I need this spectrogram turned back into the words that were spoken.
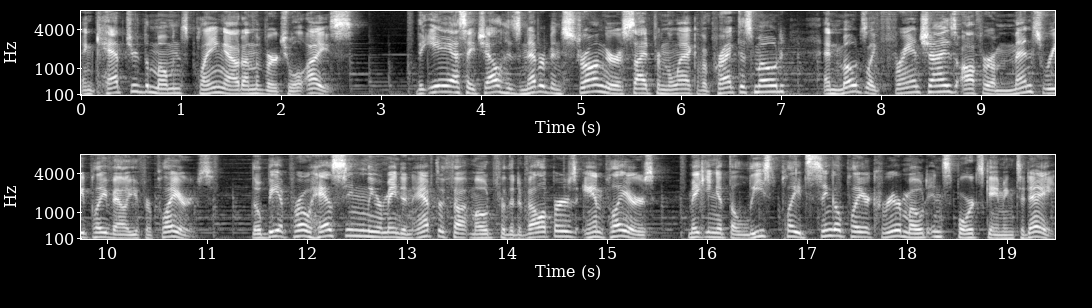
and captured the moments playing out on the virtual ice. The EASHL has never been stronger aside from the lack of a practice mode, and modes like Franchise offer immense replay value for players. Though Be a Pro has seemingly remained an afterthought mode for the developers and players, making it the least played single player career mode in sports gaming today.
